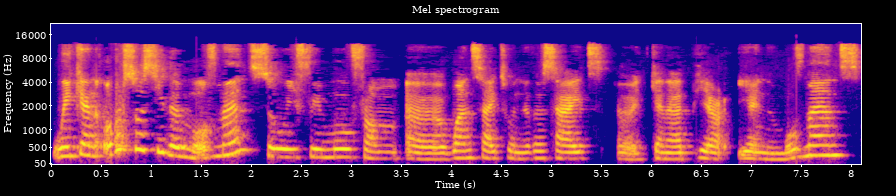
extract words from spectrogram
We can also see the movement. So if we move from uh, one side to another side, uh, it can appear here in the movements.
